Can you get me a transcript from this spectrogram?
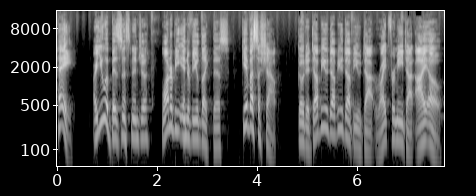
Hey, are you a business ninja? Want to be interviewed like this? Give us a shout. Go to www.writeforme.io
